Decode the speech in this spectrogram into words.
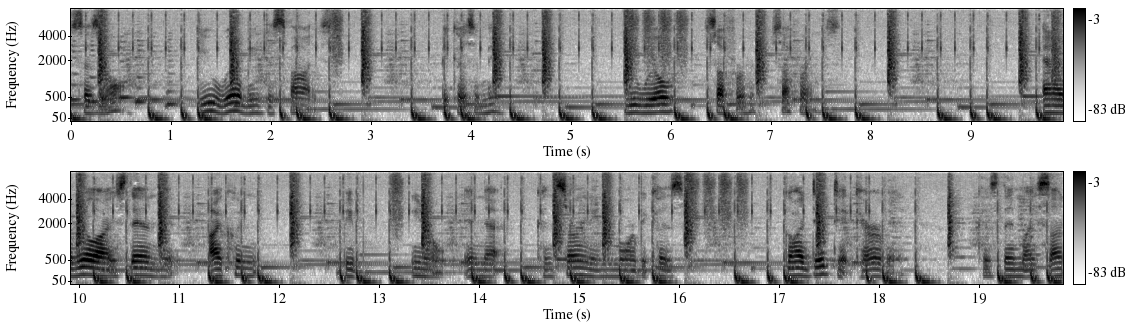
says it all. You will be despised because of me. You will suffer sufferings. And I realized then that I couldn't you know, in that concern anymore because God did take care of it. Because then my son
